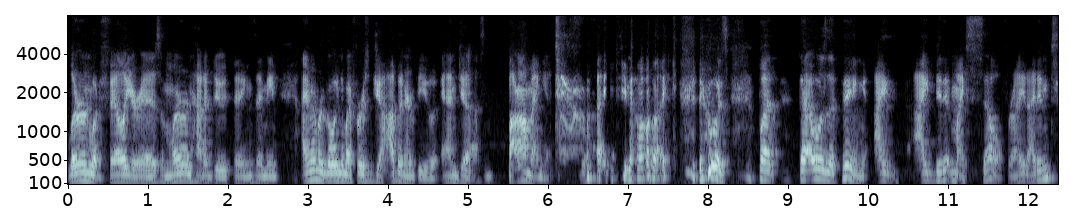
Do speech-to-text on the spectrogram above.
learn what failure is and learn how to do things. I mean, I remember going to my first job interview and just bombing it. like, you know, like it was, but that was the thing. I I did it myself, right? I didn't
